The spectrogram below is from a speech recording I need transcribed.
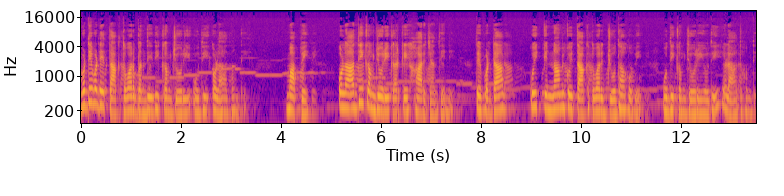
ਵੱਡੇ ਵੱਡੇ ਤਾਕਤਵਰ ਬੰਦੇ ਦੀ ਕਮਜ਼ੋਰੀ ਉਹਦੀ ਔਲਾਦ ਹੁੰਦੀ। ਮਾਪੇ ਔਲਾਦ ਦੀ ਕਮਜ਼ੋਰੀ ਕਰਕੇ ਹਾਰ ਜਾਂਦੇ ਨੇ ਤੇ ਵੱਡਾ ਕੋਈ ਕਿੰਨਾ ਵੀ ਕੋਈ ਤਾਕਤਵਰ ਯੋਧਾ ਹੋਵੇ, ਉਹਦੀ ਕਮਜ਼ੋਰੀ ਉਹਦੀ ਔਲਾਦ ਹੁੰਦੀ।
